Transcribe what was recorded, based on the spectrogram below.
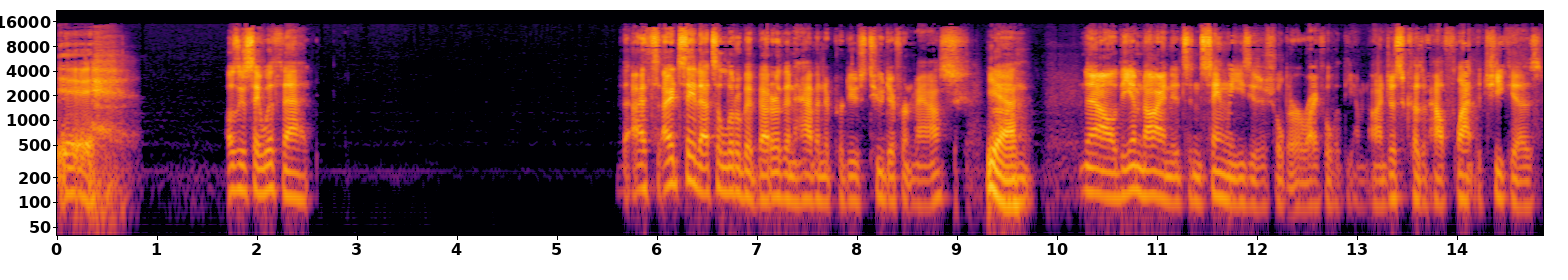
Eh. I was gonna say with that, I'd say that's a little bit better than having to produce two different masks. Yeah. Um, now the M9, it's insanely easy to shoulder a rifle with the M9 just because of how flat the cheek is.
